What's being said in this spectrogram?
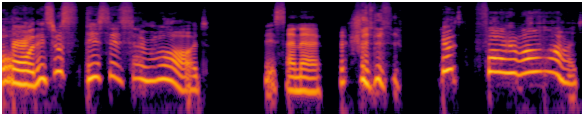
Oh, this was this is so hard. It's I know. it's so hard.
